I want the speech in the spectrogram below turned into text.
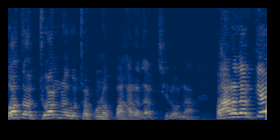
গত চুয়ান্ন বছর কোনো পাহারাদার ছিল না। পাহারাদারকে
